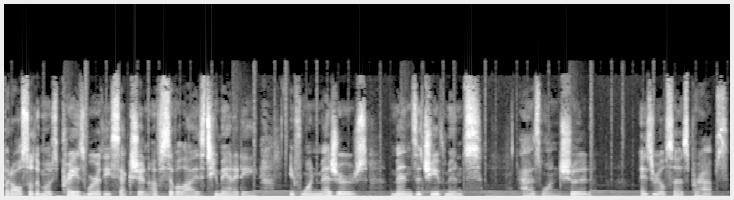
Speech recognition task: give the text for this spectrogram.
but also the most praiseworthy section of civilized humanity if one measures men's achievements, as one should, Israel says perhaps,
